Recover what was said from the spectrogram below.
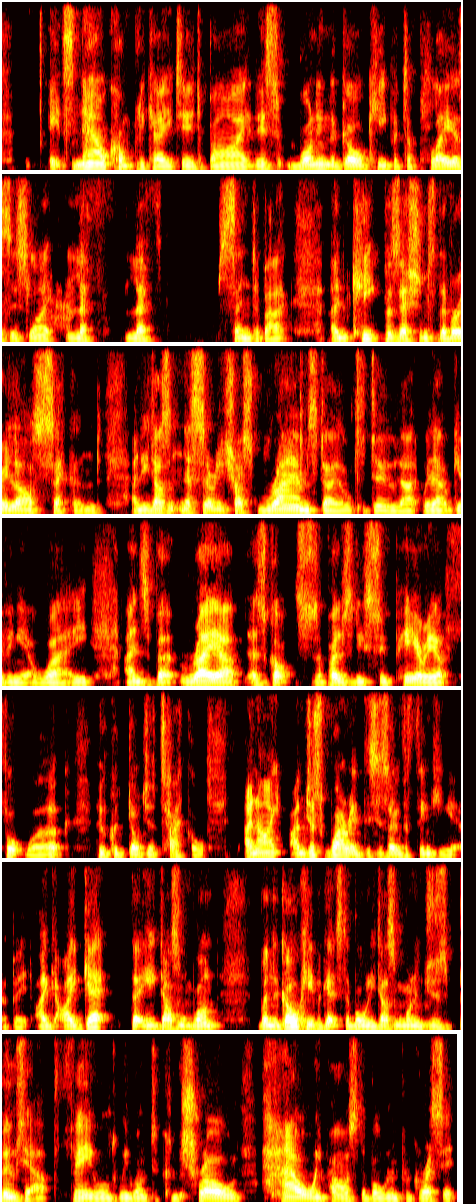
it's now complicated by this wanting the goalkeeper to play as this like left left centre back and keep possession to the very last second. And he doesn't necessarily trust Ramsdale to do that without giving it away. And but Raya has got supposedly superior footwork who could dodge a tackle. And I, I'm just worried this is overthinking it a bit. I, I get that he doesn't want when the goalkeeper gets the ball, he doesn't want to just boot it upfield. We want to control how we pass the ball and progress it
